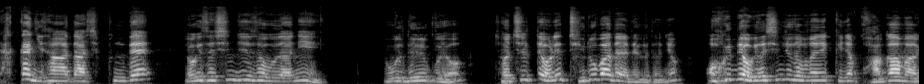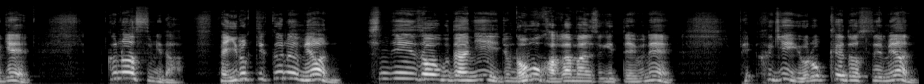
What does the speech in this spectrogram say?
약간 이상하다 싶은데 여기서 신진서 구단이 이걸 늘고요. 젖힐 때 원래 뒤로 받아야 되거든요. 어 근데 여기서 신진서 구단이 그냥 과감하게 끊었습니다. 자, 이렇게 끊으면 신진서 구단이 좀 너무 과감한 수기 때문에 흙이 이렇게 뒀으면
